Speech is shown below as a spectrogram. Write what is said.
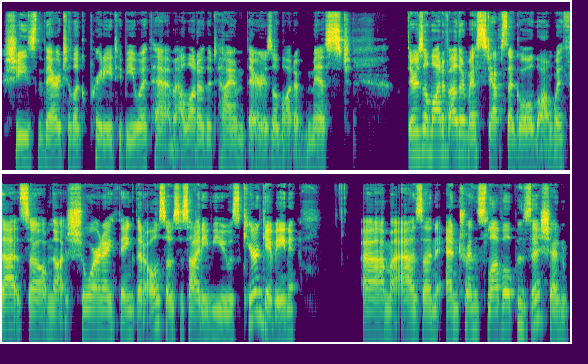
she's there to look pretty to be with him. A lot of the time, there's a lot of missed. There's a lot of other missteps that go along with that. So I'm not sure. And I think that also society views caregiving um, as an entrance level position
